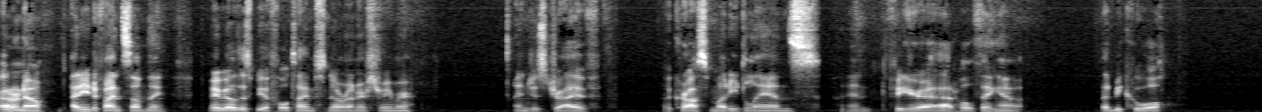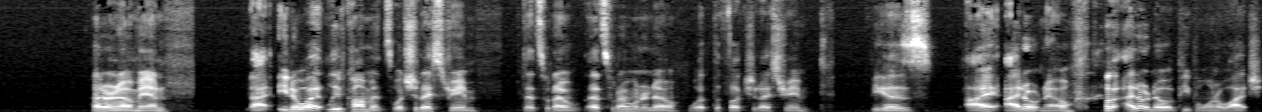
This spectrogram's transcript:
I don't know. I need to find something. Maybe I'll just be a full time SnowRunner streamer and just drive across muddied lands and figure that whole thing out. That'd be cool. I don't know, man. I, you know what? Leave comments. What should I stream? That's what I. That's what I want to know. What the fuck should I stream? Because I I don't know. I don't know what people want to watch.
